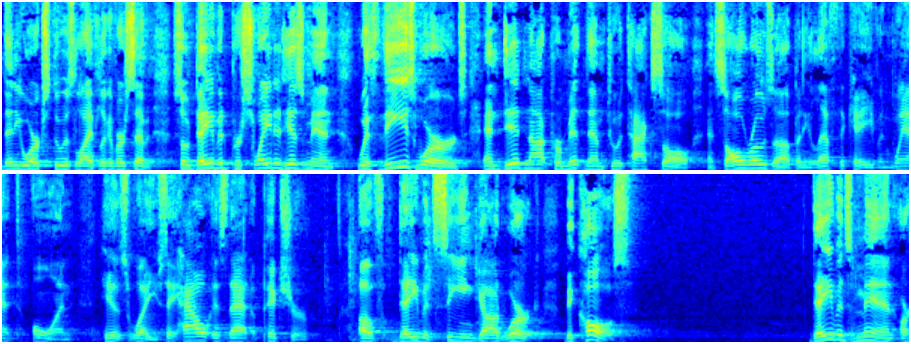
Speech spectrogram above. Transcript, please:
then he works through his life. Look at verse 7. So David persuaded his men with these words and did not permit them to attack Saul. And Saul rose up and he left the cave and went on his way. You say, how is that a picture of David seeing God work? Because David's men are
